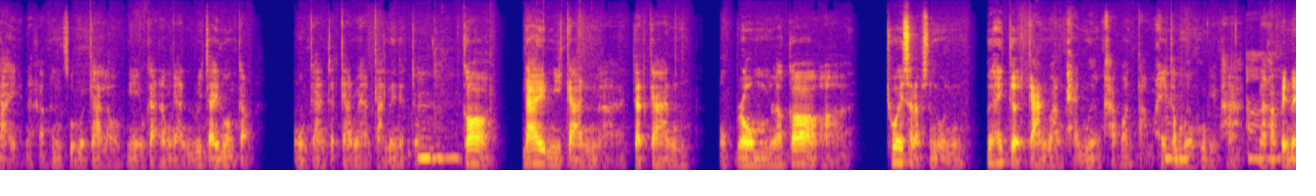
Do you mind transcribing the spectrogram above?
จัยนะครับทางศูนย์บริการเรามีโอกาสทำงานวิจัยร่วมกับองค์การจัดการบริหารการเรือนกระจกอืมก็ได้มีการอ่าจัดการอบรมแล้วก็อ่าช่วยสนับสนุนเพื่อให้เกิดการวางแผนเมืองคาร์บอนต่ำให้กับอืมเมืองภูมิภาคอ่านนะครับเป็นใน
